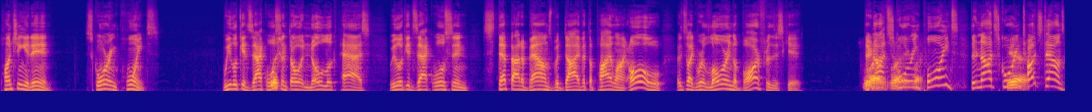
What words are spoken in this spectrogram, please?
punching it in, scoring points. We look at Zach Wilson throw a no look pass. We look at Zach Wilson step out of bounds but dive at the pylon. Oh, it's like we're lowering the bar for this kid. They're Right, not right, scoring right. points. They're not scoring Yeah. touchdowns.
